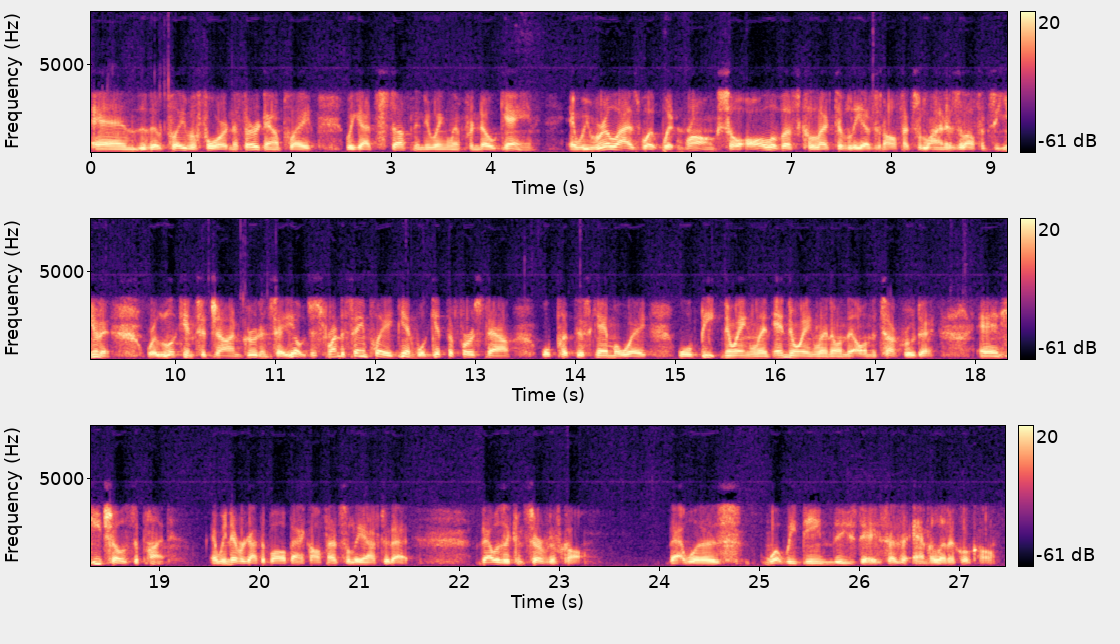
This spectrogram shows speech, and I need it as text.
And the play before, in the third down play, we got stuffed in New England for no gain and we realized what went wrong. So all of us collectively, as an offensive line, as an offensive unit, we're looking to Jon Gruden and say, "Yo, just run the same play again. We'll get the first down. We'll put this game away. We'll beat New England in New England on the on the Tuck Rule day." And he chose to punt, and we never got the ball back offensively after that. That was a conservative call. That was what we deem these days as an analytical call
